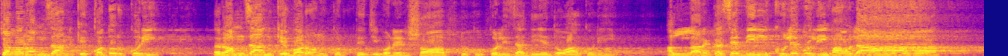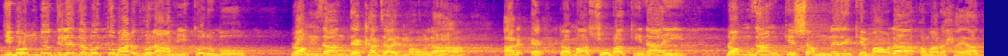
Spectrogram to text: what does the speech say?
চলো রমজানকে কদর করি, রমজানকে বরণ করতে জীবনের সবটুকু কলিজা দিয়ে দোয়া করি। আল্লাহর কাছে দিল খুলে বলি, মাওলা, জীবন বদলে দেব, তোমার গোলামি করব। রমজান দেখা যায় মাওলা, আর একটা মাসও বাকি নাই। রমজানকে সামনে রেখে মাওলা, আমার হায়াত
